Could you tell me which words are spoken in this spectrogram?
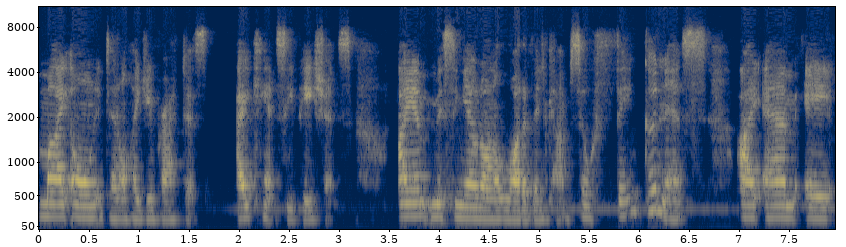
my own dental hygiene practice. I can't see patients. I am missing out on a lot of income. So thank goodness I am a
